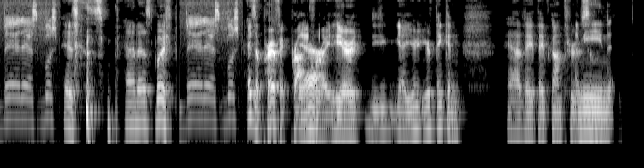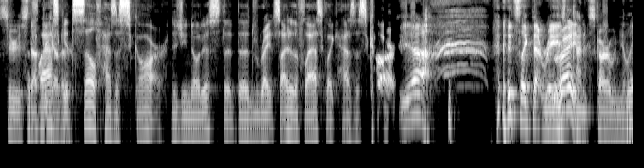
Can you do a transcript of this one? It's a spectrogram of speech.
Badass bush, Is badass bush. badass bush. It's a perfect prop Yeah. for right here. You, yeah, you're you're thinking. Yeah, they they've gone through I some mean, serious stuff. the stuff flask together. itself has a scar. Did you notice that the right side of the flask like has a scar? Yeah. it's like that raised Right. kind of scar when you like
